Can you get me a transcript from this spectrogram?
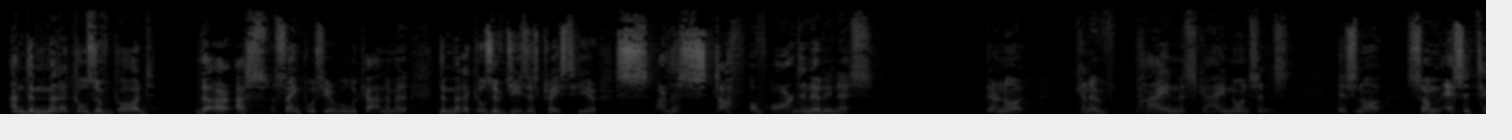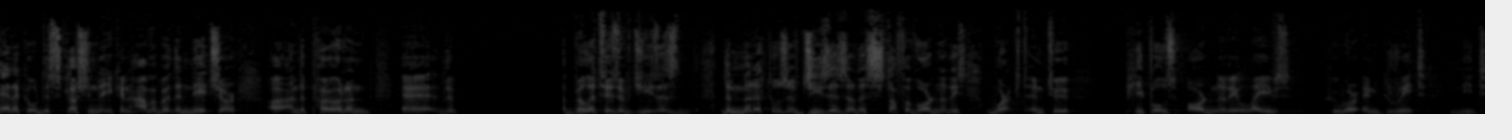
And the miracles of God that are a signpost here we'll look at in a minute. The miracles of Jesus Christ here are the stuff of ordinariness. They're not kind of pie in the sky nonsense. It's not some esoterical discussion that you can have about the nature uh, and the power and uh, the abilities of Jesus. The miracles of Jesus are the stuff of ordinaries worked into people's ordinary lives who were in great need.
